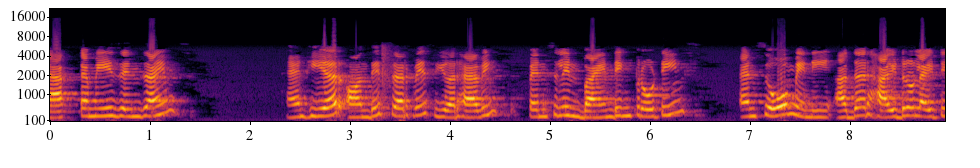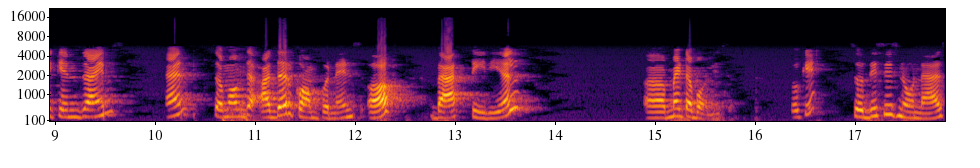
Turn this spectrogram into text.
lactamase enzymes and here on this surface you are having penicillin binding proteins and so many other hydrolytic enzymes and some of the other components of bacterial uh, metabolism. Okay. So, this is known as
